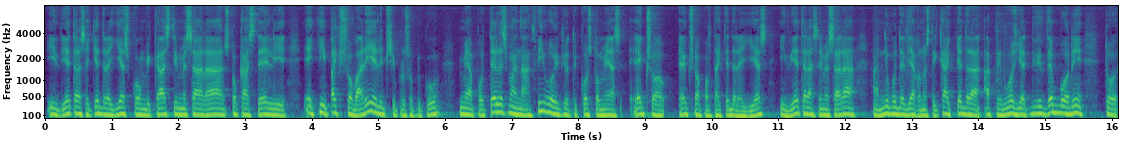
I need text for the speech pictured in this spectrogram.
ιδιαίτερα σε κέντρα υγείας κομβικά, στη Μεσαρά, στο Καστέλι. Εκεί υπάρχει σοβαρή έλλειψη προσωπικού με αποτέλεσμα να ανθεί ο ιδιωτικός τομέας έξω, έξω από αυτά τα κέντρα υγείας. Ιδιαίτερα σε Μεσαρά ανοίγονται διαγνωστικά κέντρα ακριβώς γιατί δεν μπορεί το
